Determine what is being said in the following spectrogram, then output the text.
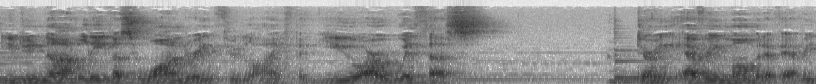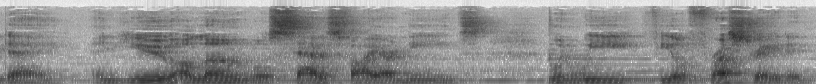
You do not leave us wandering through life, but you are with us during every moment of every day, and you alone will satisfy our needs when we feel frustrated,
